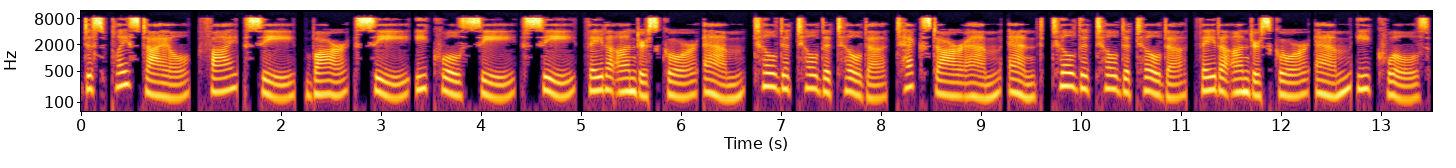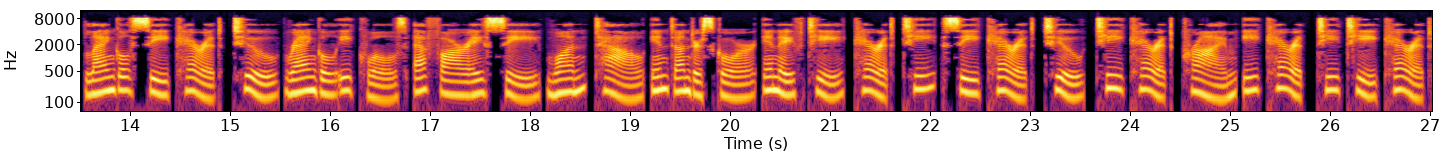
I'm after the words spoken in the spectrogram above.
display style phi c bar c equals c c theta underscore m tilde tilde tilde text rm and tilde tilde tilde theta underscore m equals langle c caret two rangle equals frac one tau int underscore inaf t caret t c caret two t caret prime e caret t t caret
